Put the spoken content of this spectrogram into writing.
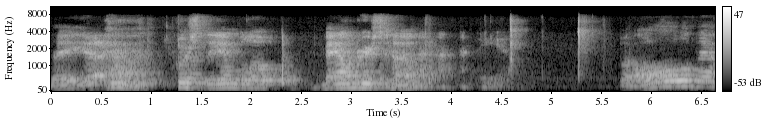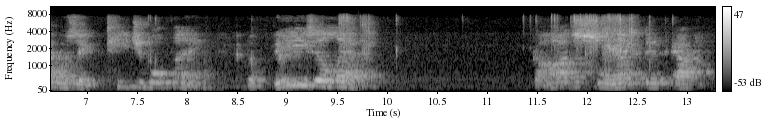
they uh, pushed the envelope boundaries some. But all of that was a teachable thing. But these 11, God selected out.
